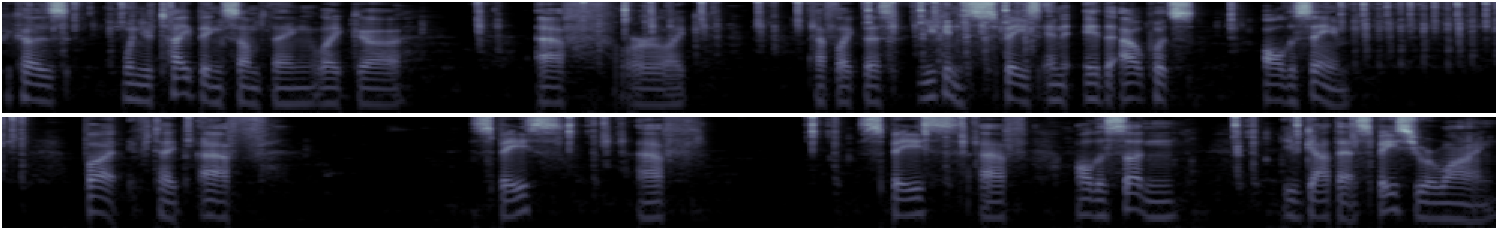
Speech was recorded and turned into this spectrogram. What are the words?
Because when you're typing something like uh, F or like F like this, you can space and it, the output's all the same. But if you type F space F space F all of a sudden you've got that space you were wanting.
